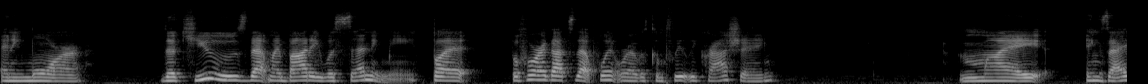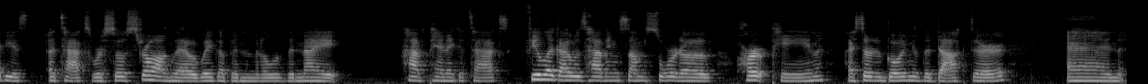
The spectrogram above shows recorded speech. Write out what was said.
anymore the cues that my body was sending me. But before I got to that point where I was completely crashing, my anxiety attacks were so strong that I would wake up in the middle of the night, have panic attacks, feel like I was having some sort of heart pain. I started going to the doctor and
